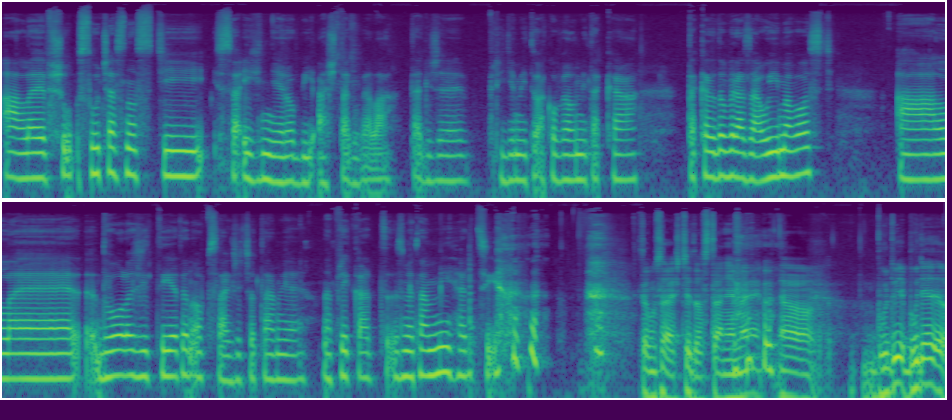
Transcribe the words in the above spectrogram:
ale v, v súčasnosti sa ich nerobí až tak veľa. Takže príde mi to ako veľmi taká, taká dobrá zaujímavosť. Ale dôležitý je ten obsah, že čo tam je. Napríklad sme tam my, herci. K tomu sa ešte dostaneme. Bude, bude,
